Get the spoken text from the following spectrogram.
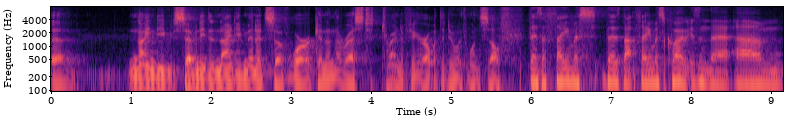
uh, 90, 70 to 90 minutes of work and then the rest trying to figure out what to do with oneself. There's a famous, there's that famous quote, isn't there? Um,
